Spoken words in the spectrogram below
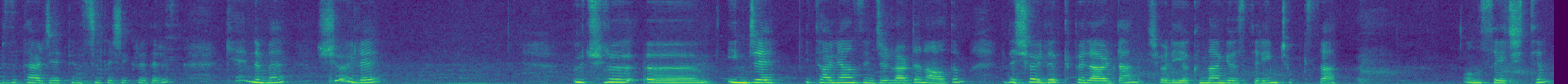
Bizi tercih ettiğiniz için teşekkür ederiz. Kendime şöyle üçlü e, ince İtalyan zincirlerden aldım. Bir de şöyle küpelerden şöyle yakından göstereyim. Çok güzel. Onu seçtim.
